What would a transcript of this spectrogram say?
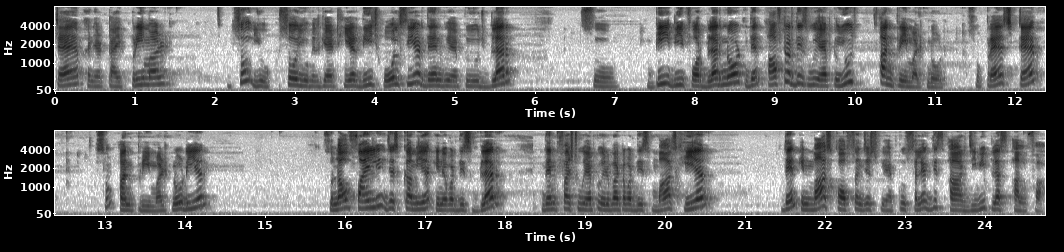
tab and you type pre-mult. So you so you will get here these holes here. Then we have to use blur. So b b for blur node. Then after this we have to use unpremult node. So press tab. So unpremult node here. So now finally just come here in our this blur then first we have to invert our this mask here then in mask option just we have to select this RGB plus alpha.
